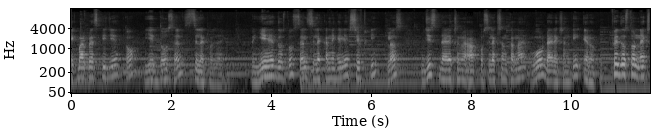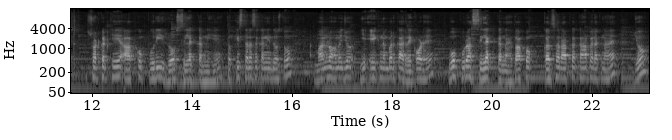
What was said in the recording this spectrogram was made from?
एक बार प्रेस कीजिए तो ये दो सेल सिलेक्ट हो जाएगी। तो ये है दोस्तों सेल सिलेक्ट करने के लिए शिफ्ट की प्लस जिस डायरेक्शन में आपको सिलेक्शन करना है, वो डायरेक्शन की एरो की। फिर दोस्तों नेक्स्ट शॉर्टकट की है, आपको पूरी रो सिलेक्ट करनी है। तो किस तरह से करनी दोस्तों? मान लो हमें जो ये एक नंबर का रिकॉर्ड है वो पूरा सिलेक्ट करना है। तो आपको कर्सर आपका कहाँ पे रखना है? जो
